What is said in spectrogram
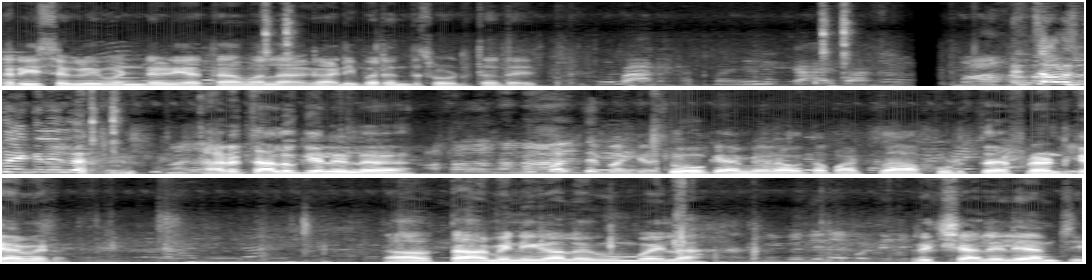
तर ही सगळी मंडळी आता आम्हाला गाडीपर्यंत सोडतात आहेत. चालूच नाही केलेलं. अरे चालू केलेलं. तो कॅमेरा होता पाठचा हा पुढचा आहे फ्रंट कॅमेरा. आता आम्ही निघालोय मुंबईला. रिक्षा आलेली आहे आमची.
